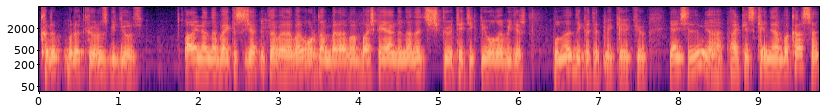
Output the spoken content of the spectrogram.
kırıp bırakıyoruz, gidiyoruz. Aynı anda belki sıcaklıkla beraber oradan beraber başka yangınlar da çıkıyor, tetikliyor olabilir. Bunlara dikkat etmek gerekiyor. Yani işte dedim ya herkes kendine bakarsa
